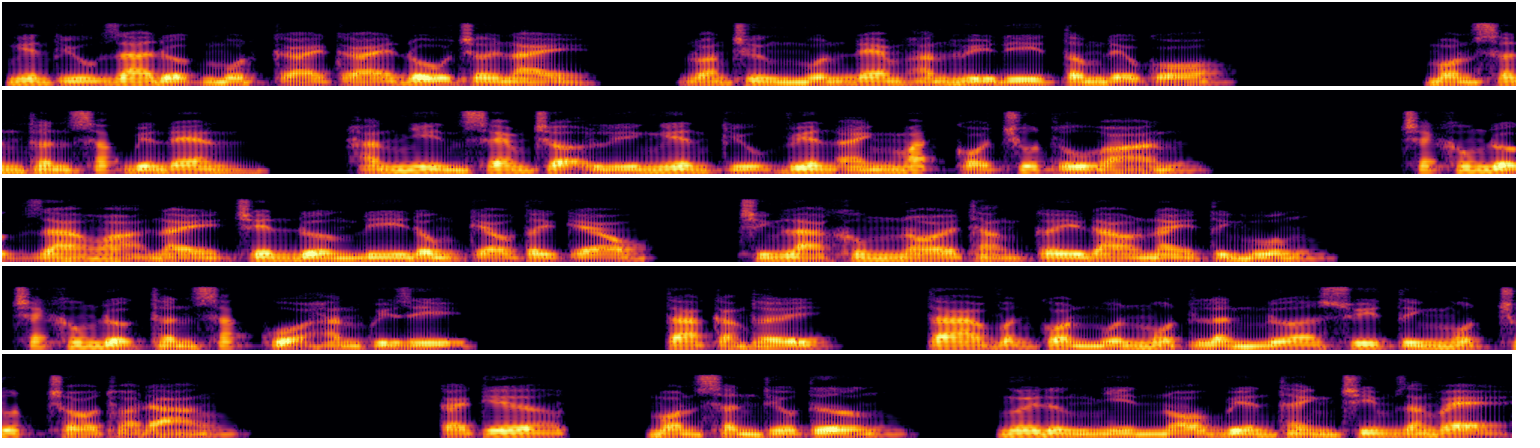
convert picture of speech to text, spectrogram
nghiên cứu ra được một cái cái đồ chơi này, đoán chừng muốn đem hắn hủy đi tâm đều có. Mòn sân thân sắc biến đen, hắn nhìn xem trợ lý nghiên cứu viên ánh mắt có chút thú hoán. Trách không được giá hỏa này trên đường đi đông kéo tây kéo, chính là không nói thẳng cây đao này tình huống. Trách không được thần sắc của hắn quỷ dị. Ta cảm thấy, ta vẫn còn muốn một lần nữa suy tính một chút cho thỏa đáng. Cái kia, mòn sần thiếu tướng, ngươi đừng nhìn nó biến thành chim dáng vẻ,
